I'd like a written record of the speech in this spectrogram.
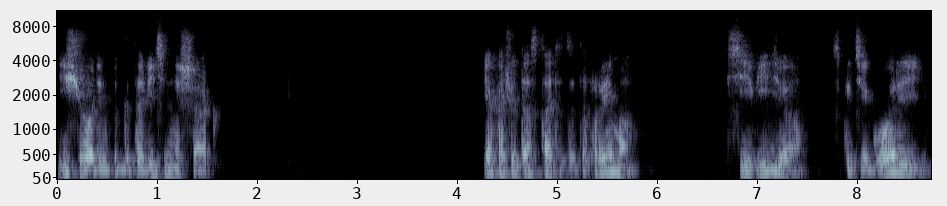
Еще один подготовительный шаг. Я хочу достать из этого фрейма все видео с категорией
